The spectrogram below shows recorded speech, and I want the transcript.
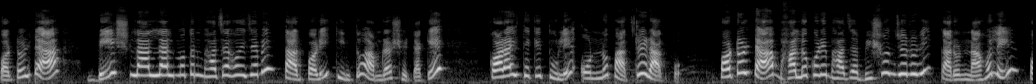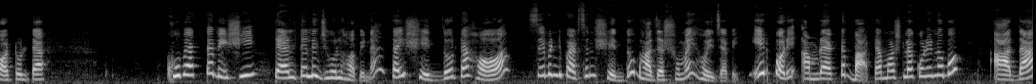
পটলটা বেশ লাল লাল মতন ভাজা হয়ে যাবে, তারপরেই কিন্তু আমরা সেটাকে কড়াই থেকে তুলে অন্য পাত্রে রাখব। পটলটা ভালো করে ভাজা ভীষণ জরুরি, কারণ না হলে পটলটা খুব একটা বেশি টেলটেলে ঝোল হবে না, তাই সেদ্ধটা হওয়া সেভেন্টি পার্সেন্ট সেদ্ধ ভাজার সময় হয়ে যাবে। এরপরে আমরা একটা বাটা মশলা করে নেব, আদা,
